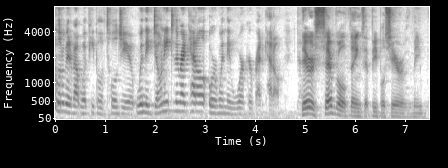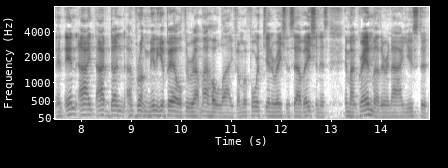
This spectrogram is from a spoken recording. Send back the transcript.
a little bit about what people have told you when they donate to the Red Kettle or when they work a Red Kettle. There are several things that people share with me, and, and I, I've done I've rung many a bell throughout my whole life. I'm a fourth generation Salvationist, and my grandmother and I used to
